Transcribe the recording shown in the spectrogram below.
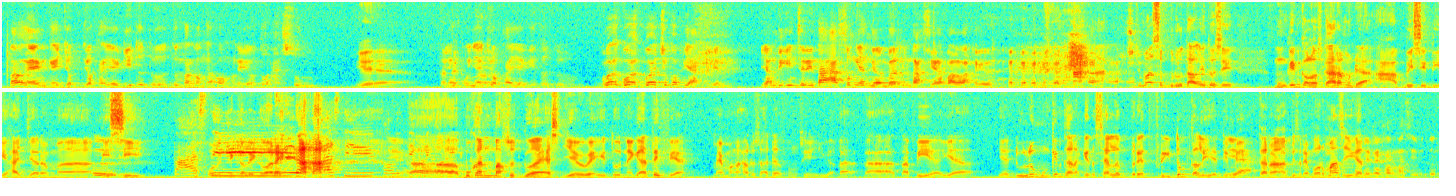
tau yang kayak jok-jok kayak gitu tuh, tuh kalau nggak Om Leo tuh Asung Iya. Tapi yang punya jok kayak gitu tuh. Gua gua gua cukup yakin yang bikin cerita Asung yang gambar entah siapa lah gitu. Cuma sebrutal itu sih. Mungkin kalau sekarang udah habis sih dihajar sama Eh. PC. Pasti. Politically correct. Pasti politik Eh, bukan maksud gua SJW itu negatif ya. Memang harus ada fungsinya juga. Ka- ka- tapi ya ya ya dulu mungkin karena kita celebrate freedom kali ya, ya. Iya. karena habis reformasi kan. Reformasi betul.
